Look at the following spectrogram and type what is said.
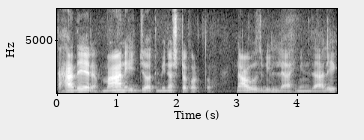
তাহাদের মান, ইজ্জত বিনষ্ট করত। নাউজ বিল্লাহ মিন জালিক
